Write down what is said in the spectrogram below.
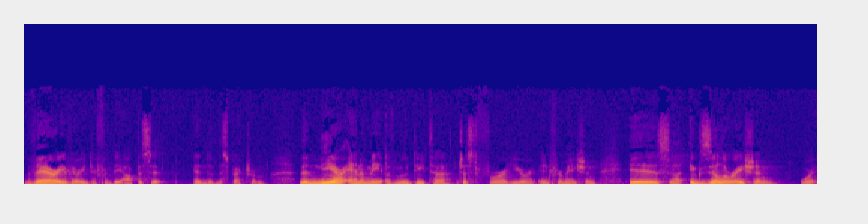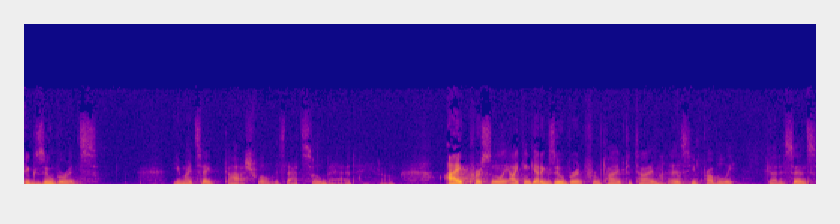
Very, very different, the opposite end of the spectrum. The near enemy of mudita, just for your information, is uh, exhilaration or exuberance. You might say, gosh, well, is that so bad? You know? I personally, I can get exuberant from time to time, as you've probably got a sense.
